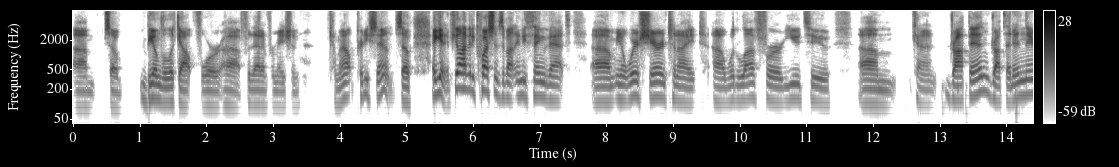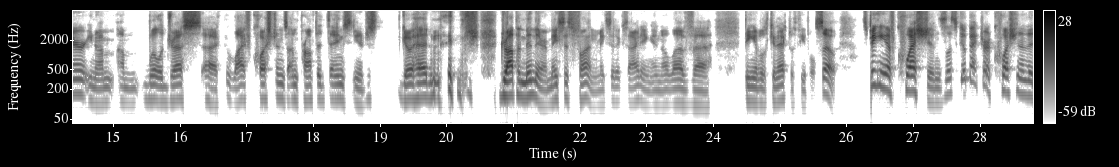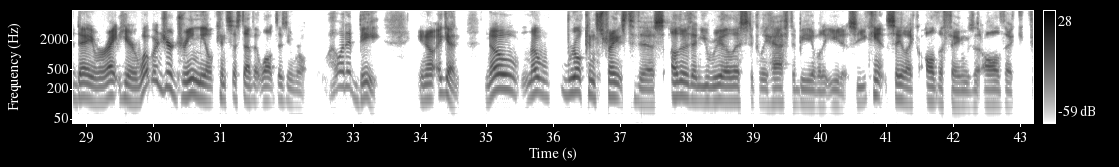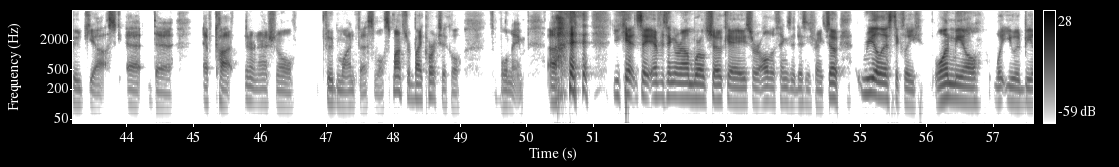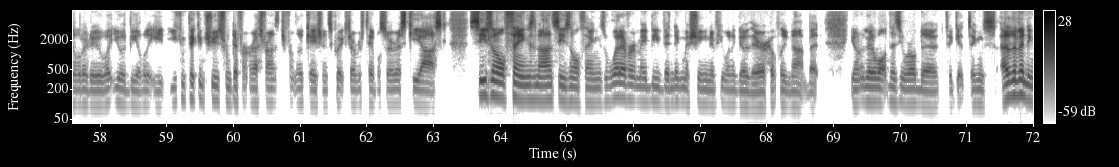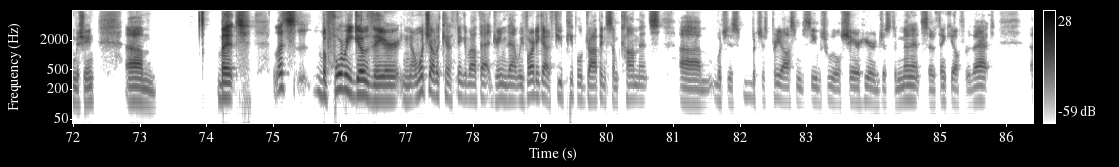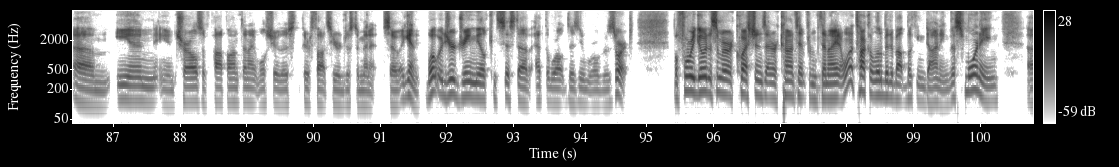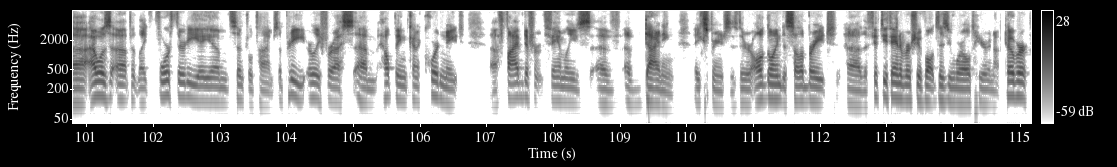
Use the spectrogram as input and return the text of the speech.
Um, so be on the lookout for uh, for that information coming out pretty soon. So again, if y'all have any questions about anything that um, you know we're sharing tonight, uh, would love for you to um, kind of drop in, drop that in there. You know, I'm I'm will address uh, live questions, unprompted things. You know, just go ahead and drop them in there. It makes this fun, makes it exciting, and I love uh, being able to connect with people. So. Speaking of questions, let's go back to our question of the day right here. What would your dream meal consist of at Walt Disney World? What would it be? You know again no no real constraints to this other than you realistically have to be able to eat it so you can't say like all the things at all the food kiosk at the epcot international food and wine festival sponsored by Corkcicle, the full name. Uh, you can't say everything around World Showcase or all the things at Disney Springs. So realistically, one meal, what you would be able to do, what you would be able to eat. You can pick and choose from different restaurants, different locations, quick service, table service, kiosk, seasonal things, non-seasonal things, whatever it may be, vending machine if you want to go there. Hopefully not, but you don't go to Walt Disney World to to get things out of the vending machine. Um, but let's before we go there you know i want y'all to kind of think about that dream that we've already got a few people dropping some comments um, which is which is pretty awesome to see which we will share here in just a minute so thank you all for that um, Ian and Charles have pop on tonight. We'll share those their thoughts here in just a minute. So again, what would your dream meal consist of at the Walt Disney World Resort? Before we go into some of our questions and our content from tonight, I want to talk a little bit about booking dining. This morning, uh, I was up at like 4:30 a.m. Central Time, so pretty early for us, um, helping kind of coordinate uh, five different families of, of dining experiences. They're all going to celebrate uh, the 50th anniversary of Walt Disney World here in October.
